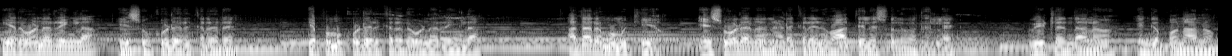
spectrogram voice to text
நீங்க அதை உணர்றீங்களா? இயேசு கூட இருக்கிறத எப்பவும் கூட இருக்கிறத உணர்றீங்களா? அதான் ரொம்ப முக்கியம். இயேசுவோட நான் நடக்கிறேன்னு வார்த்தையில சொல்லுவதில்லை. வீட்டில் இருந்தாலும் எங்க போனாலும்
